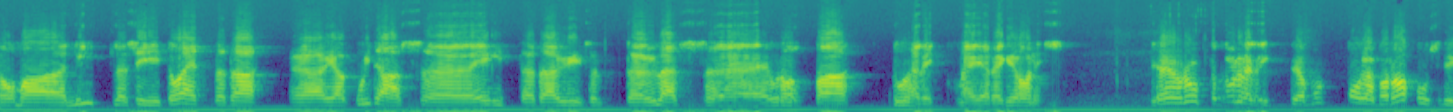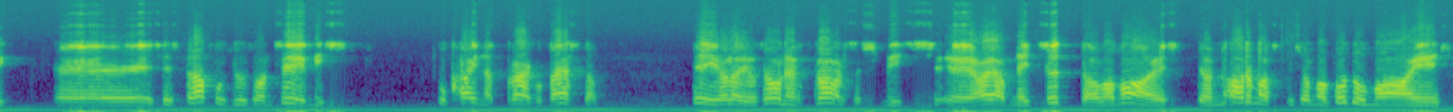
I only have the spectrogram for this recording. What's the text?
oma liitlasi toetada ja, kuidas ehitada ühiselt üles Euroopa tulevik meie regioonis. Ja Euroopa tulevik peab olema rahvuslik, sest rahvuslus on see, mis Ukrainat praegu päästab. See ei ole ju sooneutraalsus, mis eh, ajab neid sõtta oma maa eest, see on armastus oma kodumaa eest,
